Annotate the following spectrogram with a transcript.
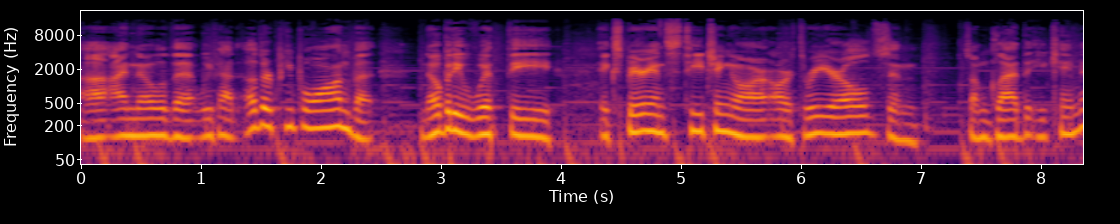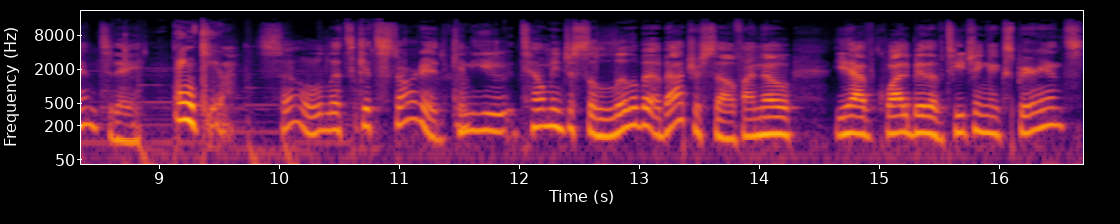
Uh, I know that we've had other people on, but nobody with the experience teaching our, our three year olds. And so I'm glad that you came in today. Thank you. So let's get started. Can you tell me just a little bit about yourself? I know you have quite a bit of teaching experience.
